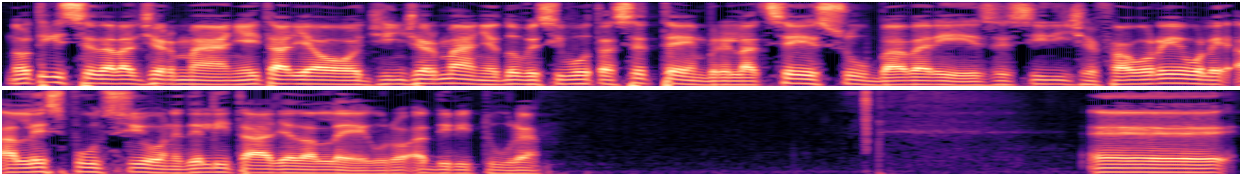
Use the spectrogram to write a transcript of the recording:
Notizie dalla Germania, Italia oggi. In Germania, dove si vota a settembre, la CSU bavarese si dice favorevole all'espulsione dell'Italia dall'euro, addirittura. Eh,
